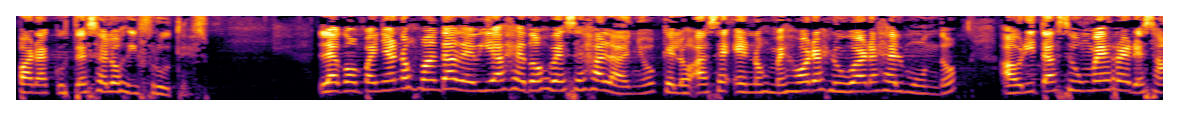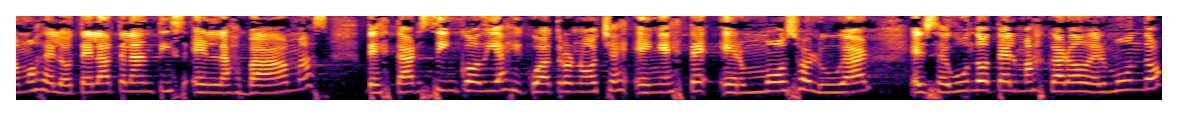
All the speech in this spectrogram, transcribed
para que usted se los disfrute. La compañía nos manda de viaje dos veces al año, que lo hace en los mejores lugares del mundo. Ahorita hace un mes regresamos del Hotel Atlantis en las Bahamas, de estar cinco días y cuatro noches en este hermoso lugar, el segundo hotel más caro del mundo.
